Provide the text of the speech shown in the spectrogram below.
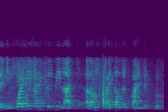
The inquiry bank will be large, around 5,500 crores.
